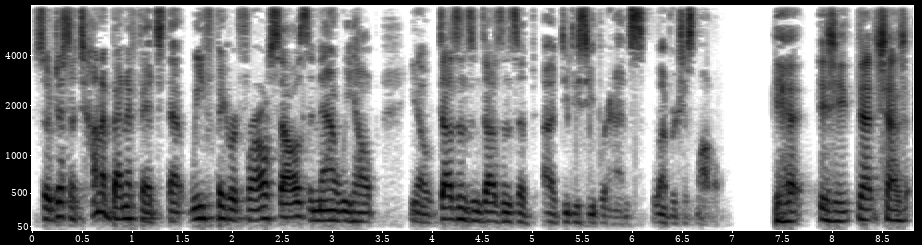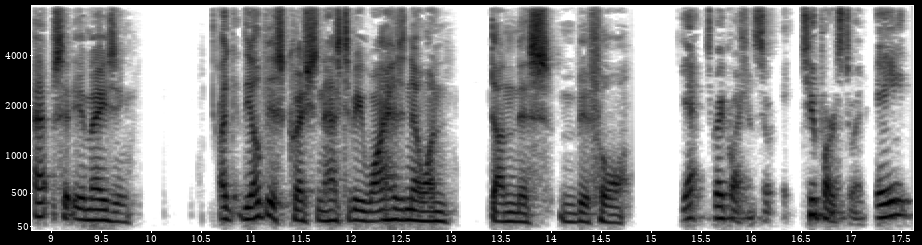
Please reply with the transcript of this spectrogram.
So just a ton of benefits that we figured for ourselves. And now we help, you know, dozens and dozens of uh, DTC brands leverage this model. Yeah, Izzy, that sounds absolutely amazing. I, the obvious question has to be, why has no one done this before? Yeah, it's a great question. So two parts to it. A,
